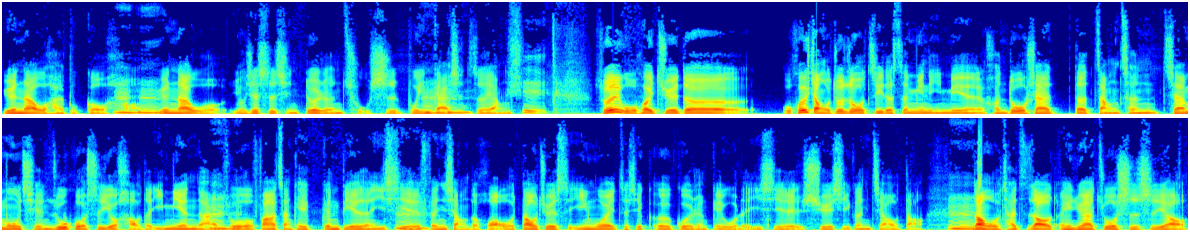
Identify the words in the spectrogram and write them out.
嗯原来我还不够好，嗯、原来我有些事情对人处事不应该是这样子，所以我会觉得。我回想，我就是我自己的生命里面，很多我现在的长成，现在目前如果是有好的一面来做发展，可以跟别人一些分享的话，我倒觉得是因为这些恶贵人给我的一些学习跟教导，嗯，让我才知道，哎，原来做事是要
